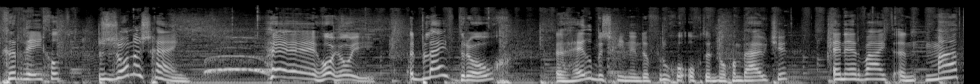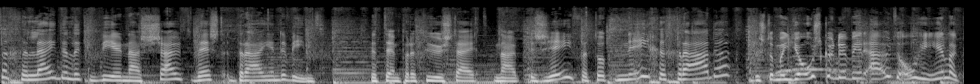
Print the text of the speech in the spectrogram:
geregeld zonneschijn. Hey, hoi hoi. Het blijft droog. Eh, Heel misschien in de vroege ochtend nog een buitje. En er waait een matig geleidelijk weer naar zuidwest draaiende wind. De temperatuur stijgt naar 7 tot 9 graden. Dus de majo's kunnen weer uit. Oh, heerlijk.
